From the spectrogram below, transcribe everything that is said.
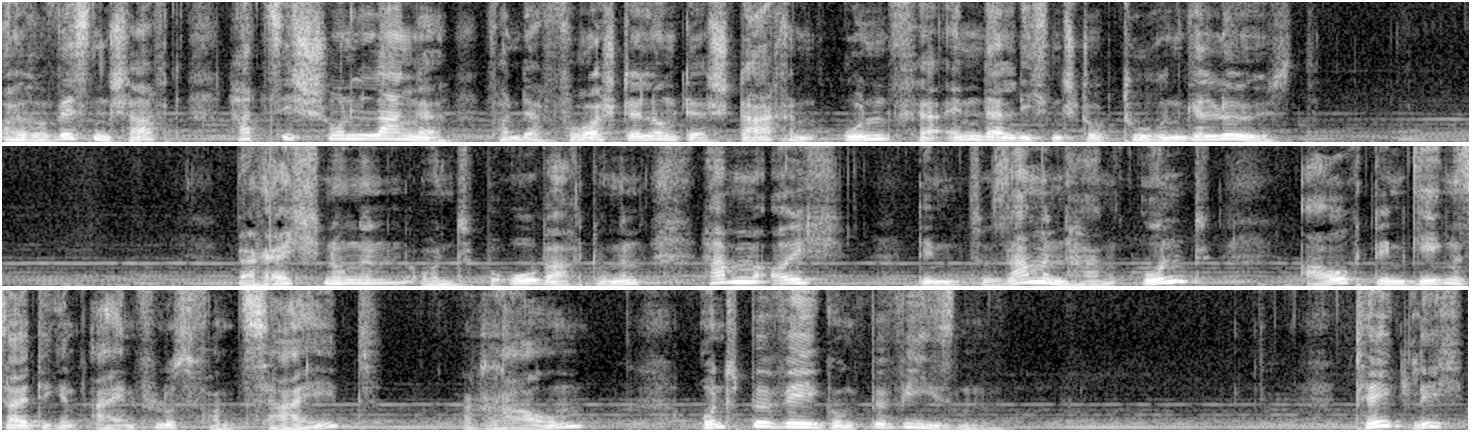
Eure Wissenschaft hat sich schon lange von der Vorstellung der starren, unveränderlichen Strukturen gelöst. Berechnungen und Beobachtungen haben euch den Zusammenhang und auch den gegenseitigen Einfluss von Zeit, Raum und Bewegung bewiesen. Täglich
